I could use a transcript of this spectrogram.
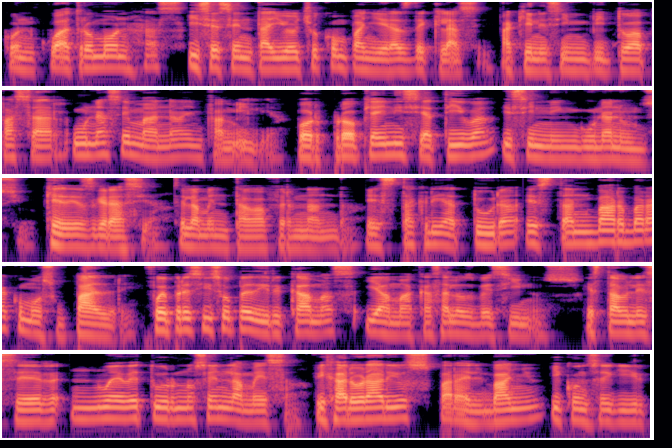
con cuatro monjas y sesenta y ocho compañeras de clase, a quienes invitó a pasar una semana en familia, por propia iniciativa y sin ningún anuncio. ¡Qué desgracia! se lamentaba Fernanda. Esta criatura es tan bárbara como su padre. Fue preciso pedir camas y hamacas a los vecinos, establecer nueve turnos en la mesa, fijar horarios para el baño y conseguir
